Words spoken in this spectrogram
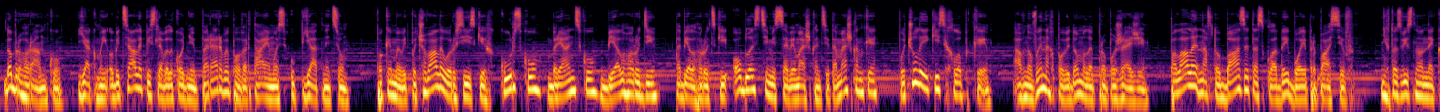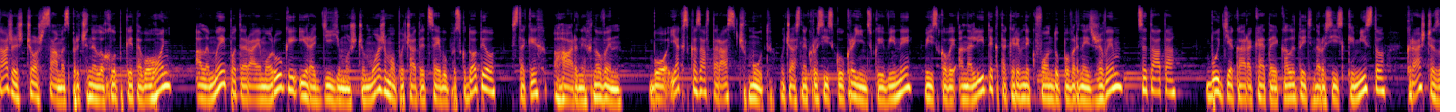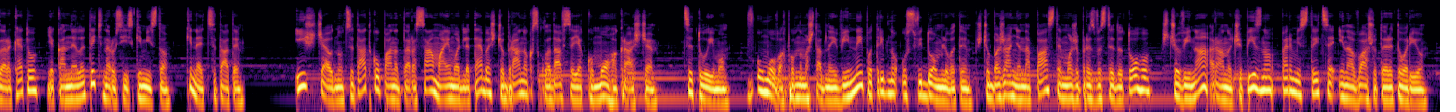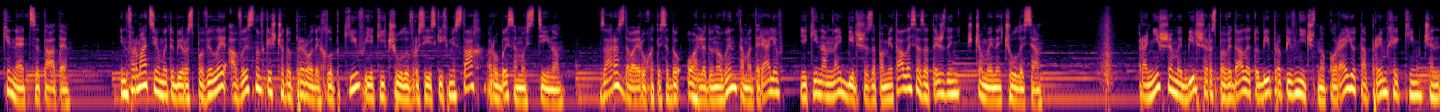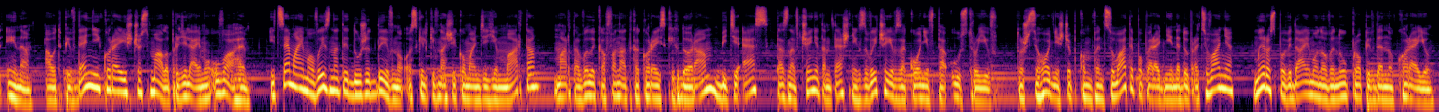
Доброго ранку. Як ми й обіцяли, після великодньої перерви повертаємось у п'ятницю. Поки ми відпочивали у російських Курську, Брянську, Білгороді та Білгородській області, місцеві мешканці та мешканки почули якісь хлопки, а в новинах повідомили про пожежі. Палали нафтобази та склади боєприпасів. Ніхто, звісно, не каже, що ж саме спричинило хлопки та вогонь, але ми потираємо руки і радіємо, що можемо почати цей випуск допіо з таких гарних новин. Бо, як сказав Тарас Чмут, учасник російсько-української війни, військовий аналітик та керівник фонду Повернись живим, цитата: будь-яка ракета, яка летить на російське місто, краща за ракету, яка не летить на російське місто. Кінець цитати. І ще одну цитатку пана Тараса маємо для тебе, щоб ранок складався якомога краще. Цитуємо. В умовах повномасштабної війни потрібно усвідомлювати, що бажання напасти може призвести до того, що війна рано чи пізно переміститься і на вашу територію. Кінець цитати. Інформацію ми тобі розповіли, а висновки щодо природи хлопків, які чули в російських містах, роби самостійно. Зараз давай рухатися до огляду новин та матеріалів, які нам найбільше запам'яталися за тиждень, що ми не чулися. Раніше ми більше розповідали тобі про Північну Корею та примхи Кім Чен Іна, а от Південній Кореї щось мало приділяємо уваги. І це маємо визнати дуже дивно, оскільки в нашій команді є Марта. Марта велика фанатка корейських дорам, BTS та знавчення тамтешніх звичаїв, законів та устроїв. Тож сьогодні, щоб компенсувати попередні недопрацювання, ми розповідаємо новину про Південну Корею.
